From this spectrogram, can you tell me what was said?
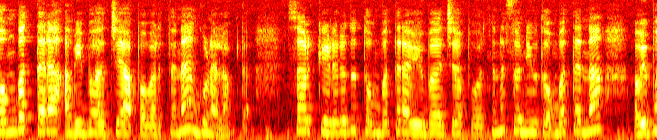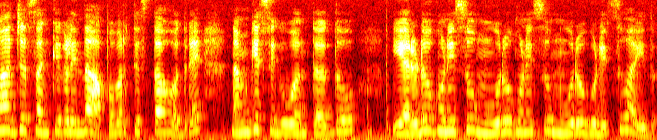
ತೊಂಬತ್ತರ ಅವಿಭಾಜ್ಯ ಅಪವರ್ತನ ಗುಣಲಬ್ಧ. ಸೊ ಅವ್ರು ಕೇಳಿರೋದು ತೊಂಬತ್ತರ ಅವಿಭಾಜ್ಯ ಅಪವರ್ತನ. ಸೊ ನೀವು ತೊಂಬತ್ತನ್ನ ಅವಿಭಾಜ್ಯ ಸಂಖ್ಯೆಗಳಿಂದ ಅಪವರ್ತಿಸ್ತಾ ಹೋದ್ರೆ ನಮಗೆ ಸಿಗುವಂಥದ್ದು ಎರಡು ಗುಣಿಸು ಮೂರು ಗುಣಿಸು ಮೂರು ಗುಣಿಸು ಐದು.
